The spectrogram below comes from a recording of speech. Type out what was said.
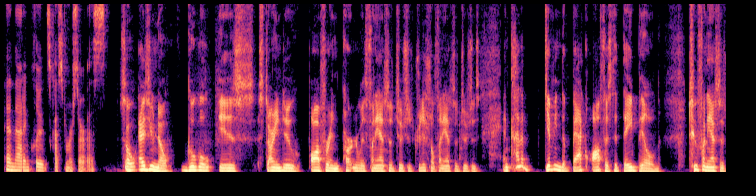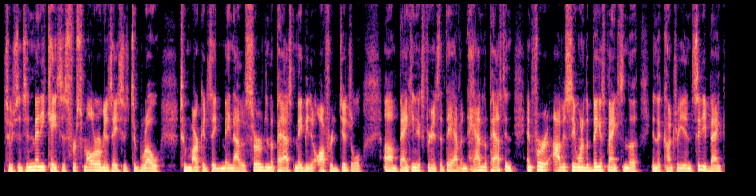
and that includes customer service. So, as you know, Google is starting to offer and partner with financial institutions, traditional financial institutions, and kind of giving the back office that they build to financial institutions, in many cases for smaller organizations to grow to markets they may not have served in the past, maybe to offer digital um, banking experience that they haven't had in the past, and and for obviously one of the biggest banks in the in the country, in Citibank,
